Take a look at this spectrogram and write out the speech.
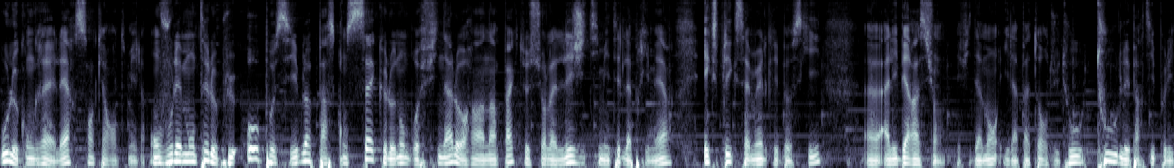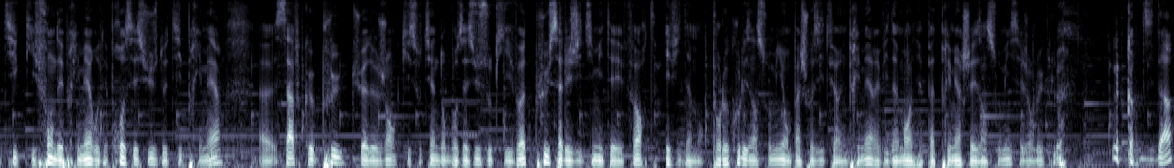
ou le congrès LR, 140 000. On voulait monter le plus haut possible parce qu'on sait que le nombre final aura un impact sur la légitimité de la primaire, explique Samuel Gribowski euh, à Libération. Évidemment, il n'a pas tort du tout. Tous les partis politiques qui font des primaires ou des processus de type primaire euh, savent que plus tu as de gens qui soutiennent ton processus ou qui votent, plus sa légitimité est forte, évidemment. Pour le coup, les insoumis n'ont pas choisi de faire une primaire, évidemment, il n'y a pas de primaire chez les insoumis, c'est Jean-Luc le, le candidat.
